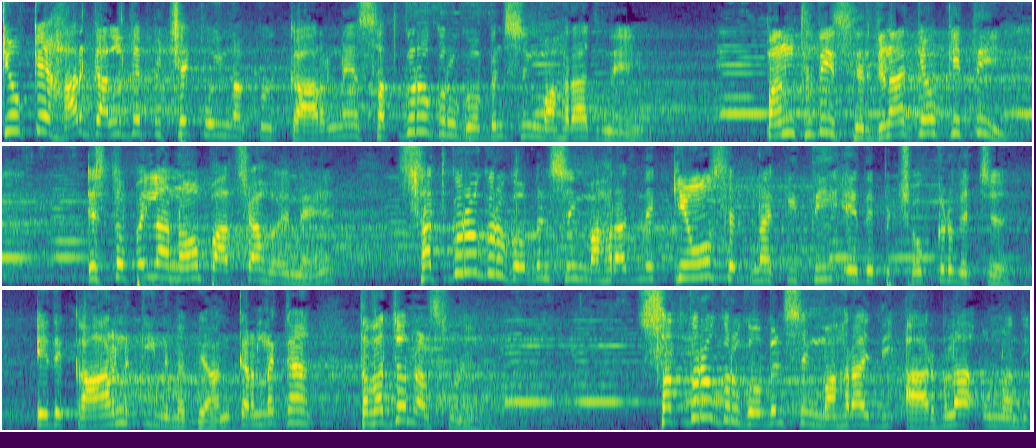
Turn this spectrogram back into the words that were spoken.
ਕਿਉਂਕਿ ਹਰ ਗੱਲ ਦੇ ਪਿੱਛੇ ਕੋਈ ਨਾ ਕੋਈ ਕਾਰਨ ਹੈ ਸਤਿਗੁਰੂ ਗੁਰੂ ਗੋਬਿੰਦ ਸਿੰਘ ਮਹਾਰਾਜ ਨੇ ਪੰਥ ਦੀ ਸਿਰਜਣਾ ਕਿਉਂ ਕੀਤੀ? ਇਸ ਤੋਂ ਪਹਿਲਾਂ ਨੌ ਪਾਤਸ਼ਾਹ ਹੋਏ ਨੇ। ਸਤਿਗੁਰੂ ਗੁਰੂ ਗੋਬਿੰਦ ਸਿੰਘ ਮਹਾਰਾਜ ਨੇ ਕਿਉਂ ਸਿਰਜਣਾ ਕੀਤੀ? ਇਹਦੇ ਪਿਛੋਕੜ ਵਿੱਚ ਇਹਦੇ ਕਾਰਨ ਕੀ ਨੇ? ਮੈਂ ਬਿਆਨ ਕਰਨ ਲੱਗਾ। ਤਵੱਜੋ ਨਾਲ ਸੁਣਿਓ। ਸਤਿਗੁਰੂ ਗੁਰੂ ਗੋਬਿੰਦ ਸਿੰਘ ਮਹਾਰਾਜ ਦੀ ਆਰਬਲਾ ਉਹਨਾਂ ਦੀ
